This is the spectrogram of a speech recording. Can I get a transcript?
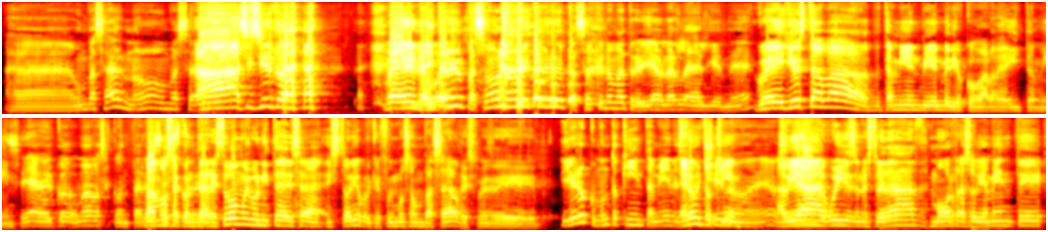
a un bazar, ¿no? Un bazar. Ah, sí, cierto. Bueno, ahí también me pasó, ¿no? Ahí también me pasó que no me atreví a hablarle a alguien, ¿eh? Güey, yo estaba también bien medio cobarde ahí también. Sí, a ver, vamos a contar. Vamos a contar. Estuvo muy bonita esa historia porque fuimos a un bazar después de. Y era como un toquín también. Era un toquín. ¿eh? Había güeyes de nuestra edad, morras, obviamente,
